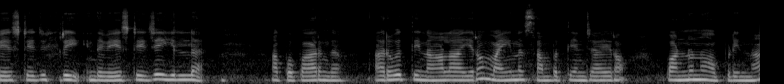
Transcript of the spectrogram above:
வேஸ்டேஜ் ஃப்ரீ இந்த வேஸ்டேஜே இல்லை. அப்போ பாருங்கள் அறுபத்தி நாலாயிரம் மைனஸ் ஐம்பத்தி அஞ்சாயிரம் பண்ணணும் அப்படின்னா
